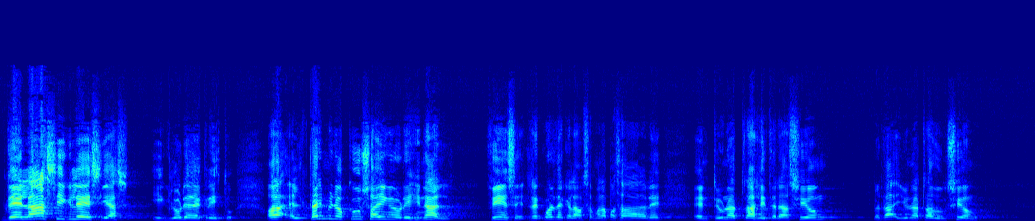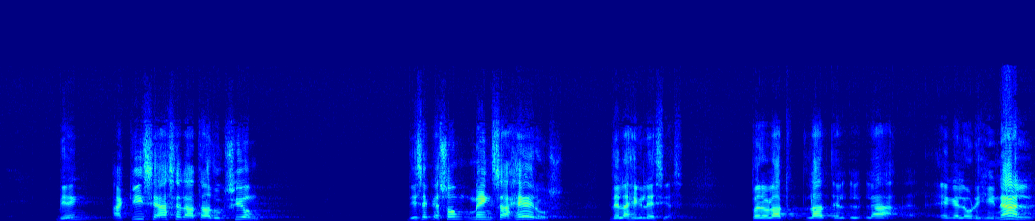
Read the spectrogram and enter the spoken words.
De las iglesias y gloria de Cristo. Ahora, el término que usa ahí en el original, fíjense, recuerde que la semana pasada hablé entre una transliteración, ¿verdad? Y una traducción. Bien, aquí se hace la traducción. Dice que son mensajeros de las iglesias. Pero en el original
